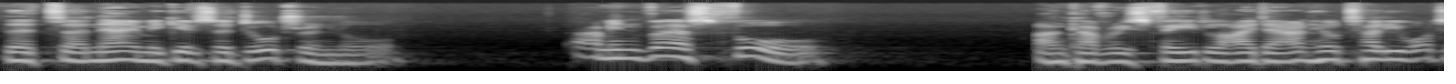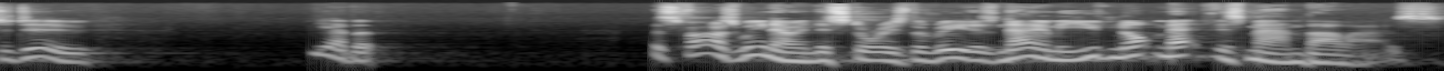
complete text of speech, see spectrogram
that uh, Naomi gives her daughter in law. I mean, verse 4 uncover his feet, lie down, he'll tell you what to do. Yeah, but as far as we know in this story as the readers, Naomi, you've not met this man Boaz.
